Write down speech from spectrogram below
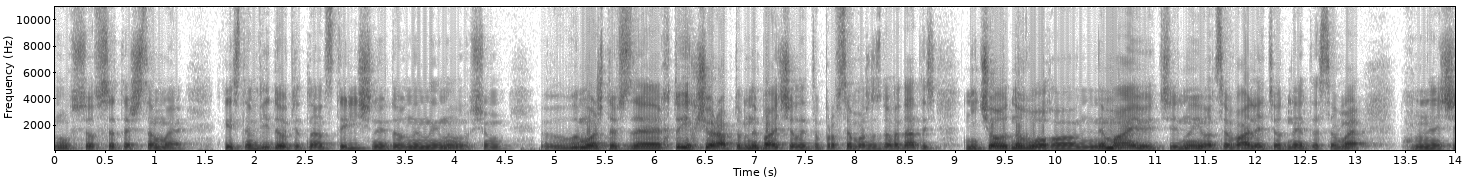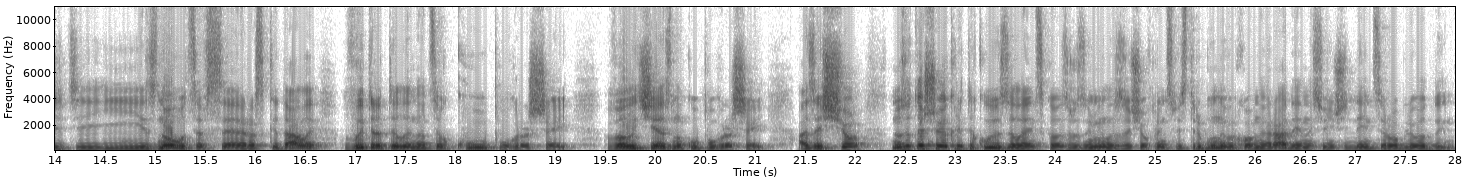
ну, все, все те ж саме якесь там відео 15-річної давнини. Ну, в общем, ви можете все, хто, якщо раптом не бачили, то про все можна здогадатись. Нічого нового не мають. Ну і оце валять одне те саме. Значить, і знову це все розкидали, витратили на це купу грошей, величезну купу грошей. А за що? Ну за те, що я критикую Зеленського, зрозуміло за що. В принципі, з трибуни Верховної Ради я на сьогоднішній день це роблю один.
